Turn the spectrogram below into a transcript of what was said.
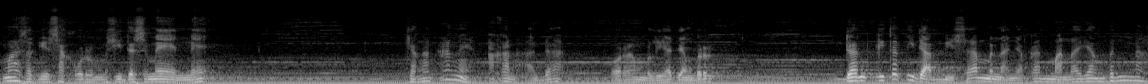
masa kisah kurang masih ada semene jangan aneh akan ada orang melihat yang ber dan kita tidak bisa menanyakan mana yang benar.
